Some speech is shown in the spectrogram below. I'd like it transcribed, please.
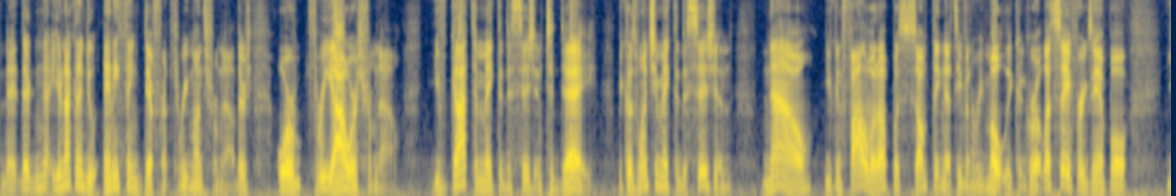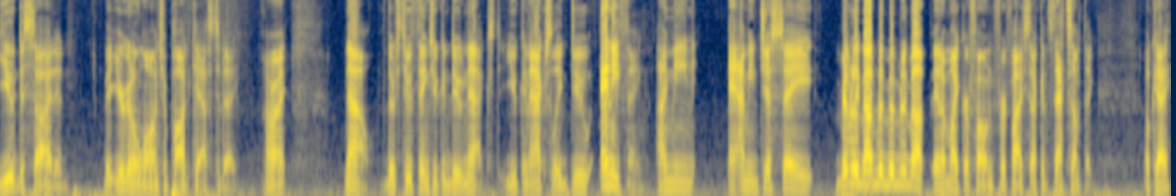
No, you're not going to do anything different three months from now. There's or three hours from now. You've got to make the decision today because once you make the decision, now you can follow it up with something that's even remotely congruent. Let's say, for example, you decided that you're going to launch a podcast today. All right. Now, there's two things you can do next. You can actually do anything. I mean, I mean, just say bibbly bop bibbly bop in a microphone for five seconds. That's something. Okay.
